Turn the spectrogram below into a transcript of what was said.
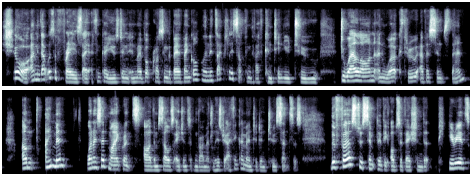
Sure. I mean, that was a phrase I, I, think I used in, in my book, Crossing the Bay of Bengal. And it's actually something that I've continued to dwell on and work through ever since then. Um, I meant, when I said migrants are themselves agents of environmental history, I think I meant it in two senses. The first was simply the observation that periods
